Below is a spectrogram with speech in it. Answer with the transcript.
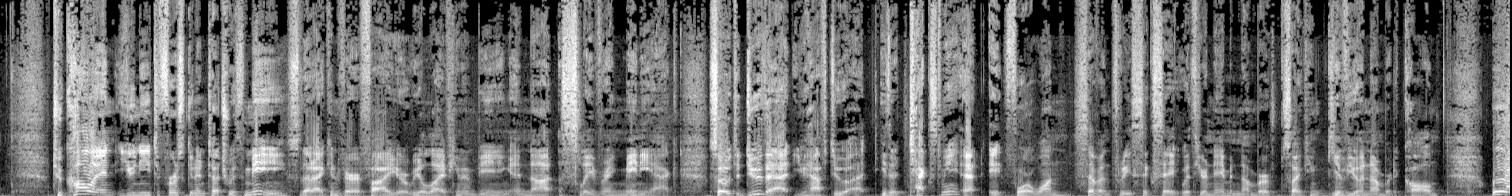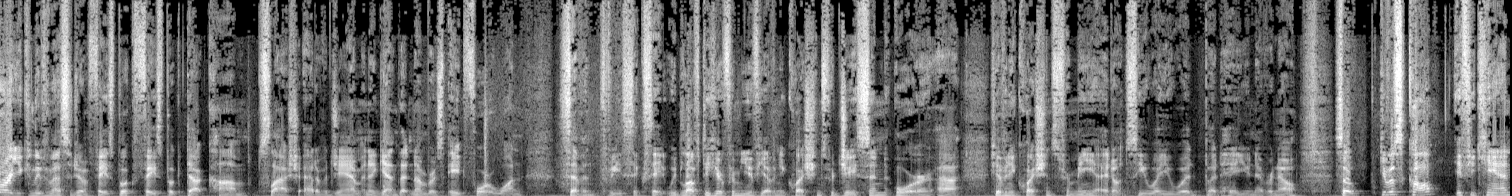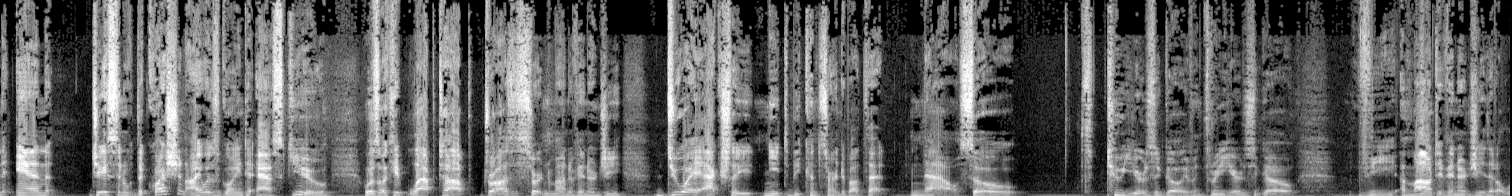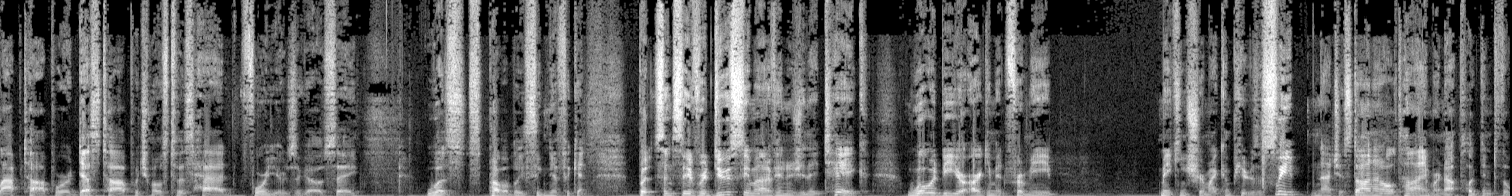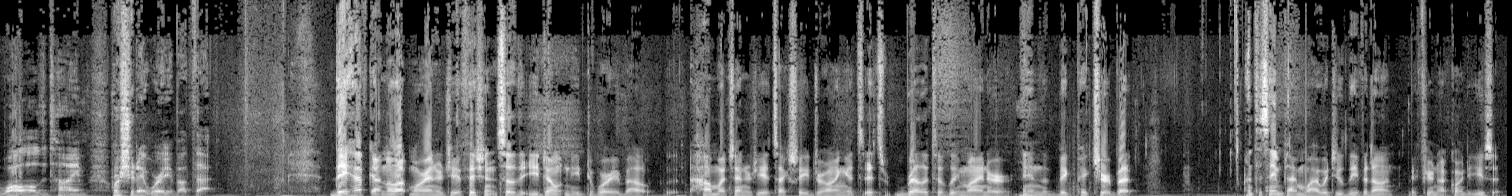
To call in, you need to first get in touch with me so that I can verify you're a real life human being and not a slavering maniac. So to do that, you have to uh, either text me at 841 7368 with your name and number so I can give you a number to call, or you can leave a message on Facebook, facebook.com slash out of a jam. And again, that number is 841 7368. We'd love to hear from you if you have any questions for Jason or uh, if you have any questions for me. I don't see why you would, but hey, you never know. So give us a call if you can. And Jason, the question I was going to ask you was okay, laptop draws a certain amount of energy. Do I actually need to be concerned about that now? So, two years ago, even three years ago, the amount of energy that a laptop or a desktop, which most of us had four years ago, say, was probably significant. But since they've reduced the amount of energy they take, what would be your argument for me making sure my computer's asleep, not just on all the time, or not plugged into the wall all the time, or should I worry about that? They have gotten a lot more energy efficient, so that you don't need to worry about how much energy it's actually drawing. It's it's relatively minor in the big picture, but at the same time, why would you leave it on if you're not going to use it?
